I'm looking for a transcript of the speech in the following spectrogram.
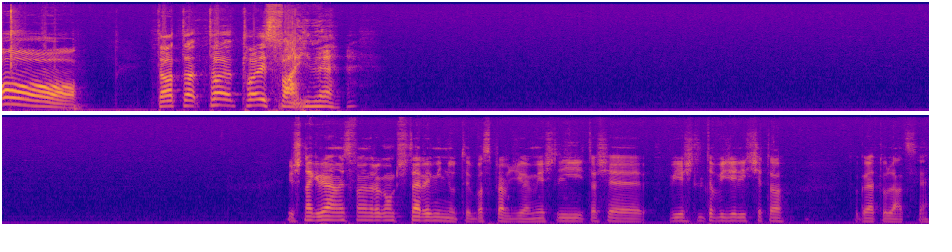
O! To, to, to, to jest fajne. Już nagrywamy swoją drogą 4 minuty, bo sprawdziłem. Jeśli to się. Jeśli to widzieliście, to, to gratulacje.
